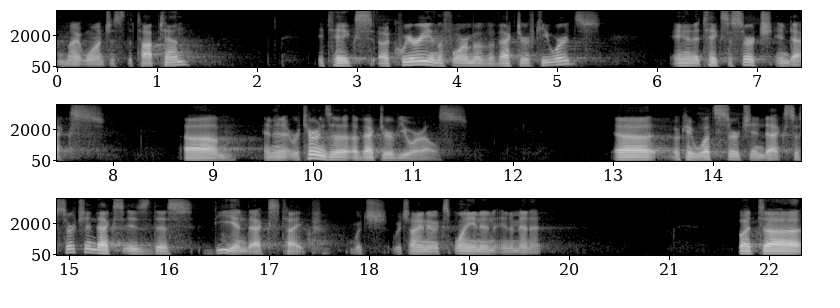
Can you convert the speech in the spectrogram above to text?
We might want just the top 10. It takes a query in the form of a vector of keywords, and it takes a search index. Um, and then it returns a, a vector of URLs. Uh, okay, what's search index? So search index is this d-index type, which, which I'm going to explain in, in a minute. But uh,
